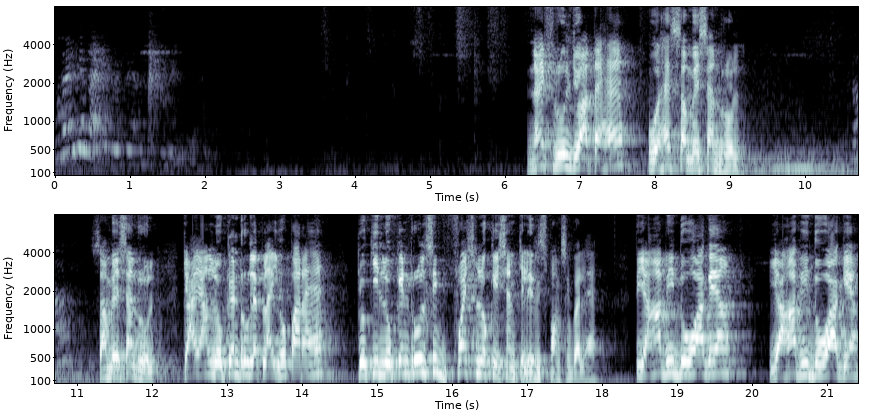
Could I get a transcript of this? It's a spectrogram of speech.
वही के गाने करते हैं नेक्स्ट रूल जो आता है, वो है समेशन रूल समेशन रूल क्या यहाँ लोकेंट रूल अप्लाई हो पा रहा है? क्योंकि लोकेंट रूल सिर्फ़ फ़र्स्ट लोकेशन के लिए रिस्पॉन्सिबल है. तो यहाँ भी दो आ गया, यहाँ भी दो आ गया.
